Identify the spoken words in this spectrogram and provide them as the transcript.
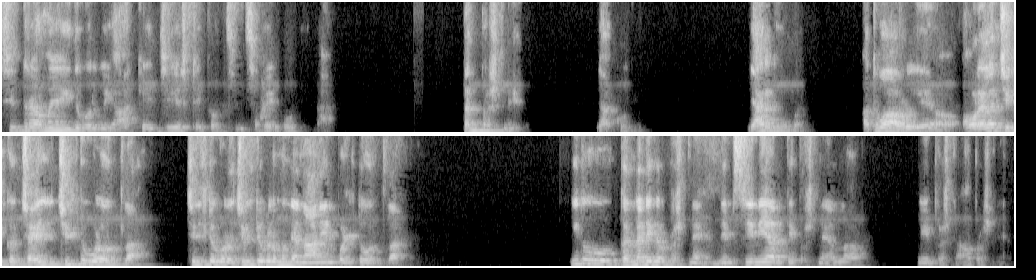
ಸಿದ್ದರಾಮಯ್ಯ ಇದುವರೆಗೂ ಯಾಕೆ ಜಿ ಎಸ್ ಟಿ ಕೌನ್ಸಿಲ್ ಸಭೆಗೆ ಹೋಗಿಲ್ಲ? ನನ್ನ ಪ್ರಶ್ನೆ ಇದು. ಯಾಕೆ ಹೋಗಿಲ್ಲ? ಯಾರಿಗೂ ಅಥವಾ ಅವ್ರಿಗೆ ಅವರೆಲ್ಲ ಚಿಕ್ಕ ಚೈಲ್ ಚಿಲ್ಟುಗಳು ಅಂತಲ ಚಿಲ್ಟುಗಳು, ಚಿಲ್ಟುಗಳ ಮುಂದೆ ನಾನೇನು ಪಲ್ಟು ಅಂತಲ ಇದು ಕನ್ನಡಿಗರ ಪ್ರಶ್ನೆ, ನಿಮ್ ಸೀನಿಯಾರಿಟಿ ಪ್ರಶ್ನೆ ಅಲ್ಲ. ಈ ಪ್ರಶ್ನೆ, ಆ ಪ್ರಶ್ನೆ.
